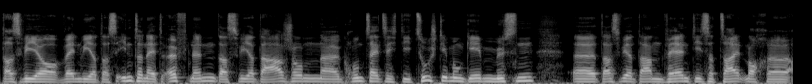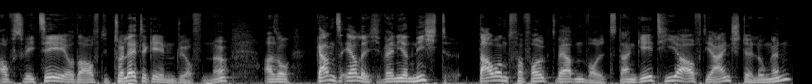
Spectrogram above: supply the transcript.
dass wir, wenn wir das Internet öffnen, dass wir da schon äh, grundsätzlich die Zustimmung geben müssen, äh, dass wir dann während dieser Zeit noch äh, aufs WC oder auf die Toilette gehen dürfen. Ne? Also ganz ehrlich, wenn ihr nicht dauernd verfolgt werden wollt, dann geht hier auf die Einstellungen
